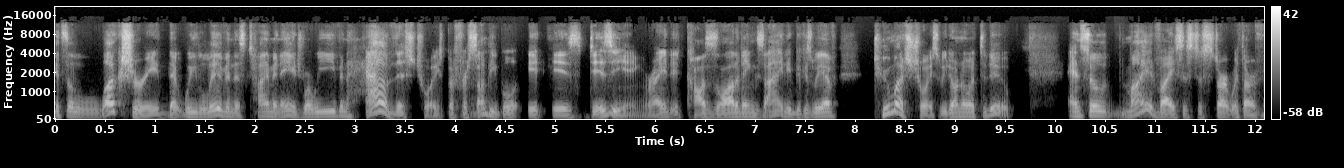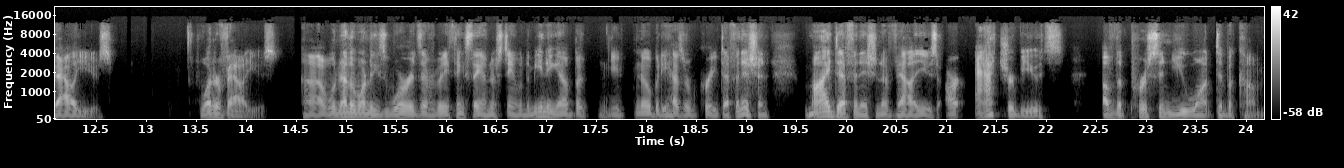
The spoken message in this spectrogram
it's a luxury that we live in this time and age where we even have this choice. But for some people, it is dizzying, right? It causes a lot of anxiety because we have too much choice. We don't know what to do. And so, my advice is to start with our values. What are values? Uh, another one of these words everybody thinks they understand what the meaning of, but you, nobody has a great definition. My definition of values are attributes of the person you want to become.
